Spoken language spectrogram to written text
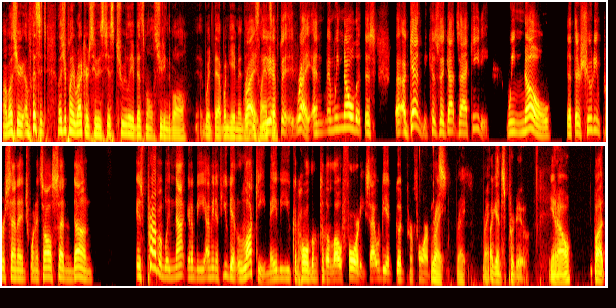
Unless you're, unless it's, unless you're playing Rutgers, who is just truly abysmal shooting the ball with that one game in the right East you Lansing. have to right and and we know that this again because they've got zach Edey, we know that their shooting percentage when it's all said and done is probably not going to be i mean if you get lucky maybe you could hold them to the low 40s that would be a good performance right. Right. against purdue you know but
